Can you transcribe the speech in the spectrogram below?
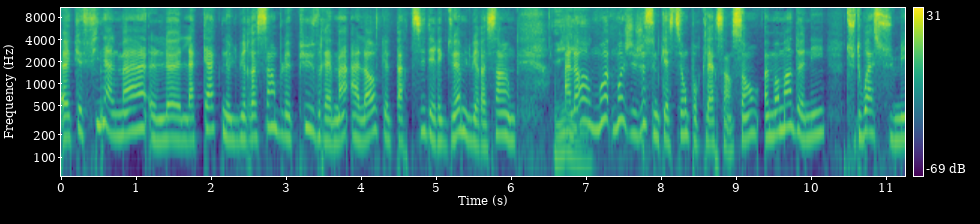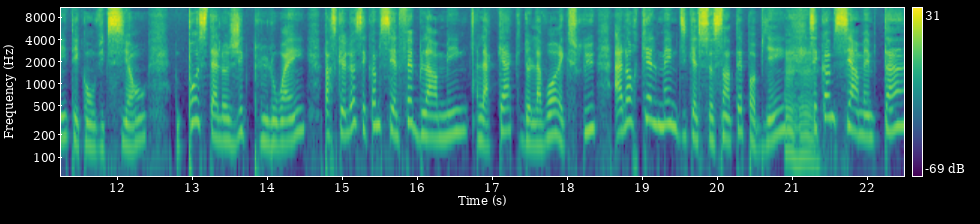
euh, que finalement, le, la CAQ ne lui ressemble plus vraiment, alors que le parti d'Éric Duhem lui ressemble. Hi. Alors, moi, moi, j'ai juste une question pour Claire Sanson. À un moment donné, tu dois assumer tes convictions, pousse ta logique plus loin, parce que là, c'est comme si elle fait blâmer la CAQ de l'avoir exclue, alors qu'elle-même dit qu'elle se sentait pas bien. C'est comme si en même temps,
